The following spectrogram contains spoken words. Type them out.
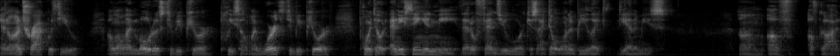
and on track with you. I want my motives to be pure. Please help my words to be pure. Point out anything in me that offends you, Lord, because I don't want to be like the enemies um, of, of God.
